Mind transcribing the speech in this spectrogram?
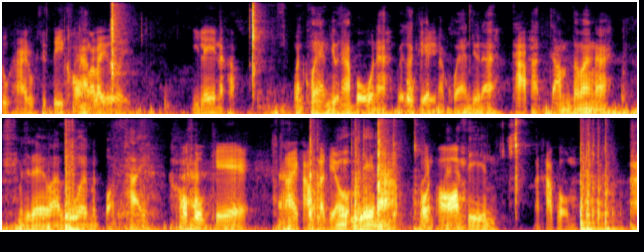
ลูกไฮลูกซิตี้ของนะครับอะไรเอ่ยอีเล่นะครับ มันแขวนอยู่นะโบะนะ เวลาโอเคเก็บนะแขวนอยู่นะครับหัดจำซะบ้างนะ มันจะได้ว่ารู้ว่ามันปลอดภัยนะฮะโอเค นะฮะได้ครับแล้วเดี๋ยว นี่อีเล่นะปืกนดพร้อแมกมกาซีนนะครับผมอะ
